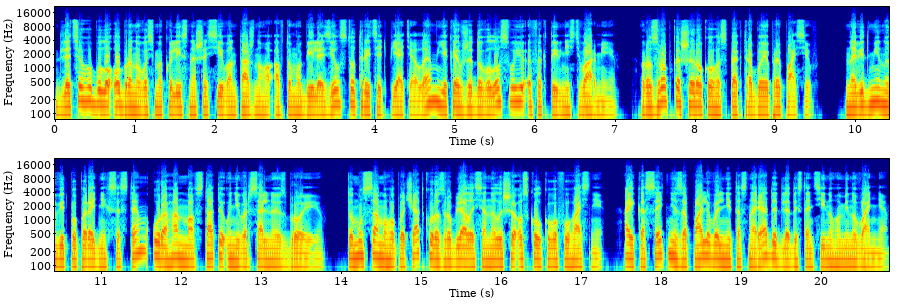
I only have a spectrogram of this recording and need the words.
Для цього було обрано восьмиколісне шасі вантажного автомобіля ЗІЛ-135ЛМ, яке вже довело свою ефективність в армії. Розробка широкого спектра боєприпасів. На відміну від попередніх систем, ураган мав стати універсальною зброєю. Тому з самого початку розроблялися не лише осколково-фугасні, а й касетні, запалювальні та снаряди для дистанційного мінування.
